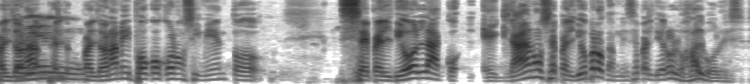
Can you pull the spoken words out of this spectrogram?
Perdona, perdona mi poco conocimiento. Se perdió la. El grano se perdió, pero también se perdieron los árboles.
